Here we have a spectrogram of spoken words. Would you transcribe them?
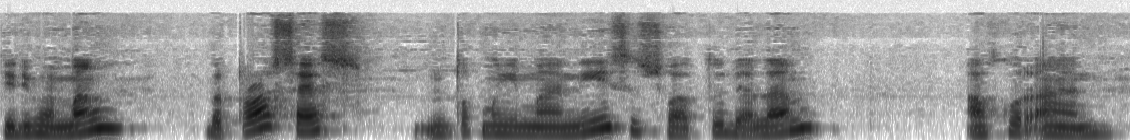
Jadi memang berproses untuk mengimani sesuatu dalam Al-Quran.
